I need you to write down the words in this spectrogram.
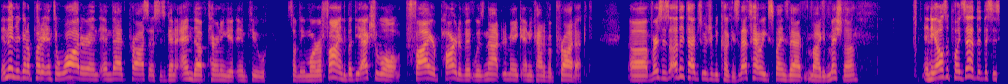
and then you're going to put it into water, and and that process is going to end up turning it into something more refined. But the actual fire part of it was not to make any kind of a product. Uh, versus other types which would be cooking. So that's how he explains that Maggid Mishnah. And he also points out that this is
